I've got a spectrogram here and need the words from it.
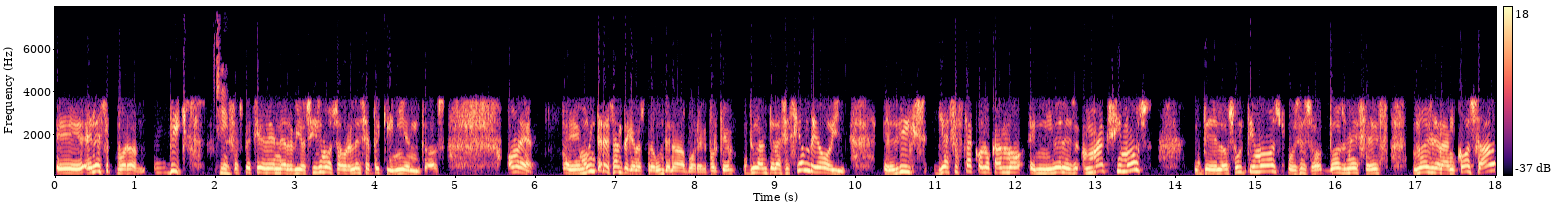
Eh, el S, bueno, VIX, esa especie de nerviosismo sobre el SP500. Hombre, eh, muy interesante que nos pregunten nada por él, porque durante la sesión de hoy el VIX ya se está colocando en niveles máximos de los últimos, pues eso, dos meses. No es gran cosa,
